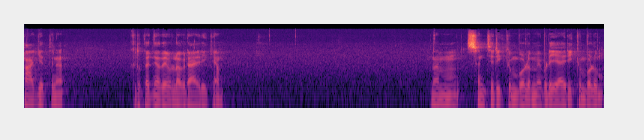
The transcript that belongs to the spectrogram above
ഭാഗ്യത്തിന് കൃതജ്ഞതയുള്ളവരായിരിക്കാം. നാം സഞ്ചരിക്കുമ്പോഴും എവിടെയായിരിക്കുമ്പോഴും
